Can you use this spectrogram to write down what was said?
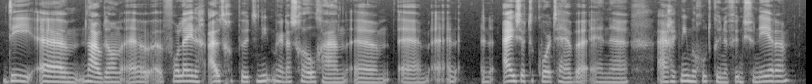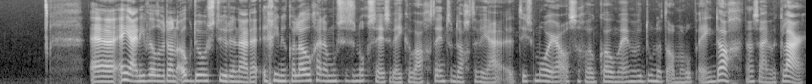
Die um, nou dan uh, volledig uitgeput, niet meer naar school gaan. Um, um, en een ijzertekort hebben en uh, eigenlijk niet meer goed kunnen functioneren. Uh, en ja, die wilden we dan ook doorsturen naar de gynaecoloog. En dan moesten ze nog zes weken wachten. En toen dachten we, ja, het is mooier als ze gewoon komen en we doen het allemaal op één dag. Dan zijn we klaar.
